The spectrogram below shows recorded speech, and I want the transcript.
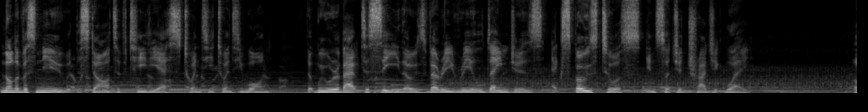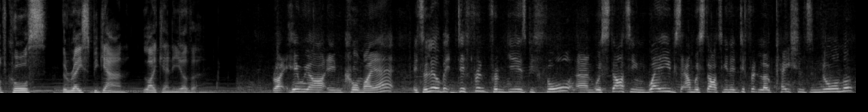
None of us knew at the start of TDS 2021 that we were about to see those very real dangers exposed to us in such a tragic way. Of course, the race began like any other. Right, here we are in Courmayeur. It's a little bit different from years before. Um, we're starting waves and we're starting in a different location to normal.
